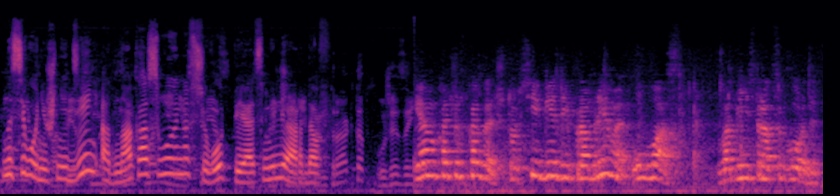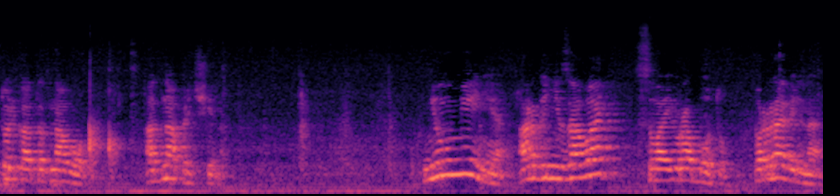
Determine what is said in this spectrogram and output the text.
На сегодняшний день, однако, освоено всего 5 миллиардов. Я вам хочу сказать, что все беды и проблемы у вас в администрации города только от одного. Одна причина. Неумение организовать свою работу правильно.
